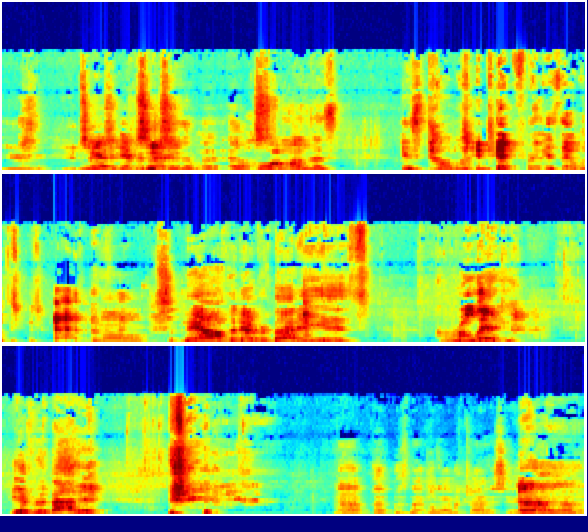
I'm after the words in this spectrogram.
you you now that everybody's a, a, a whoremongers, is totally different. Is that what you're trying to no, say? s- Now that everybody is screwing everybody. no, that was not what I was trying to say. uh-huh,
